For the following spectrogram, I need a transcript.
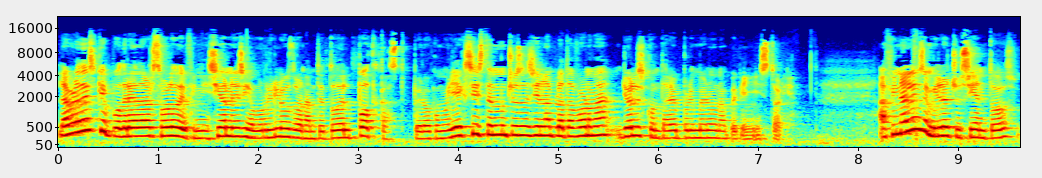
La verdad es que podría dar solo definiciones y aburrirlos durante todo el podcast, pero como ya existen muchos así en la plataforma, yo les contaré primero una pequeña historia. A finales de 1800,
